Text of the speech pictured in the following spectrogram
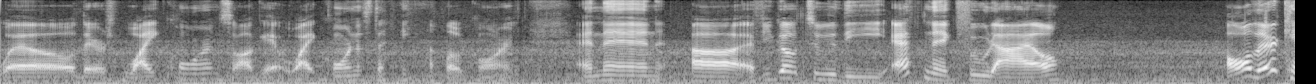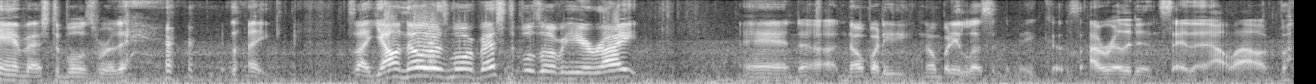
Well, there's white corn, so I'll get white corn instead of yellow corn. And then uh, if you go to the ethnic food aisle, all their canned vegetables were there. like, it's like y'all know there's more vegetables over here, right? And uh, nobody nobody listened to me because I really didn't say that out loud, but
